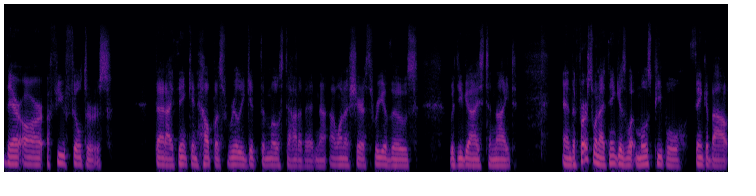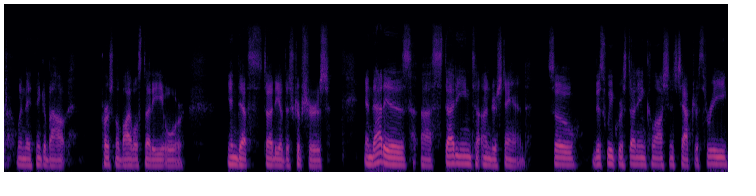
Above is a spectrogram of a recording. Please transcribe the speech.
there are a few filters that I think can help us really get the most out of it. And I want to share three of those with you guys tonight. And the first one I think is what most people think about when they think about personal Bible study or in depth study of the scriptures, and that is uh, studying to understand. So this week we're studying Colossians chapter 3.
